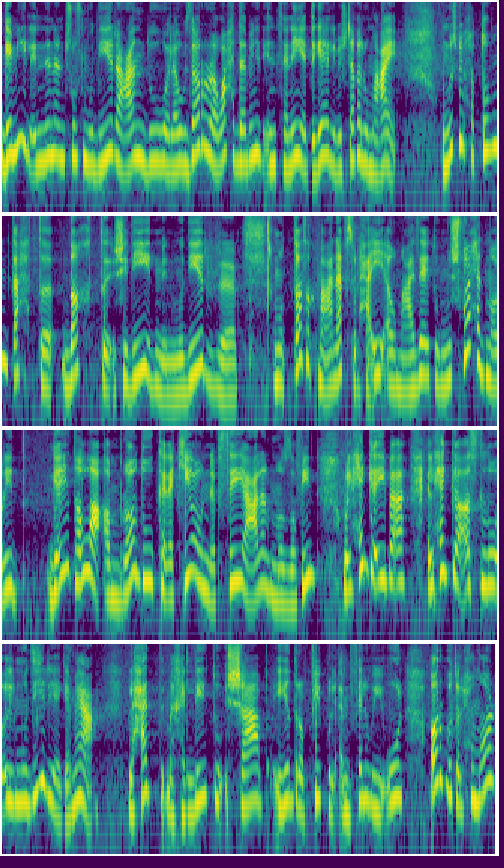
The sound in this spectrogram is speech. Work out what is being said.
جميل إننا نشوف مدير عنده ولو ذرة واحدة من الإنسانية تجاه اللي بيشتغلوا معاه ومش بيحطهم تحت ضغط شديد من مدير متسق مع نفسه الحقيقة ومع ذاته مش واحد مريض جاي يطلع أمراضه وكلاكيعه النفسية على الموظفين. والحجة إيه بقى؟ الحجة اصله المدير يا جماعة لحد ما خليته الشعب يضرب فيكم الأمثال ويقول أربط الحمار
